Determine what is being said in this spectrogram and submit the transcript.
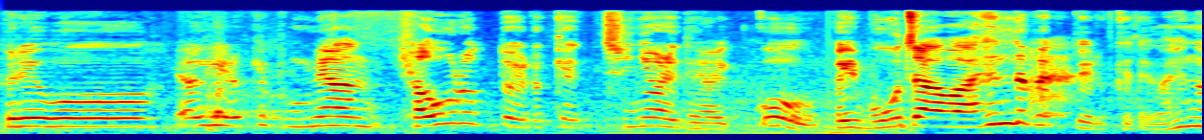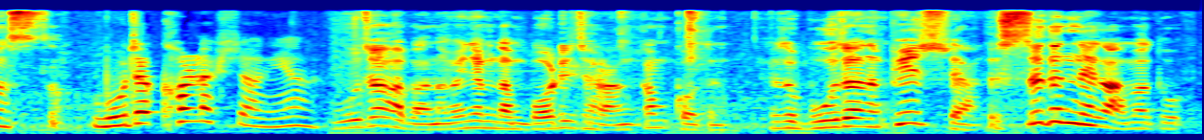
그리고 여기 이렇게 보면 겨울옷도 이렇게 진열이 되어 있고 여기 모자와 핸드백도 이렇게 내가 해놨어. 모자 컬렉션이야. 모자가 많아. 왜냐면 난 머리를 잘 안 감거든. 그래서 모자는 필수야. 쓰은 내가 아마도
